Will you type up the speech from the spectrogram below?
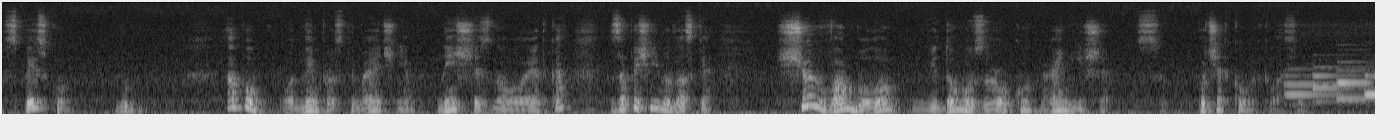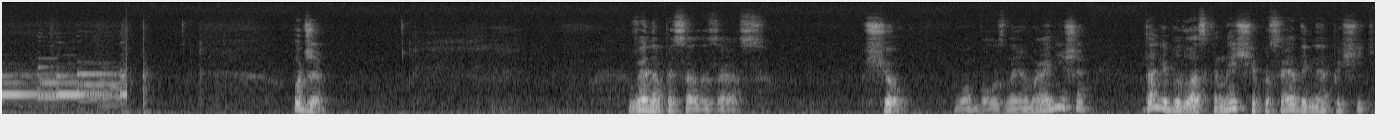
списку або одним простим реченням нижче з нового рядка запишіть, будь ласка, що вам було відомо з уроку раніше, з початкових класів. Отже, ви написали зараз, що вам було знайоме раніше. Далі, будь ласка, нижче посередині напишіть,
